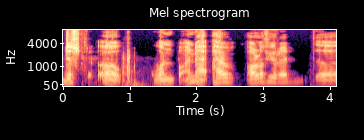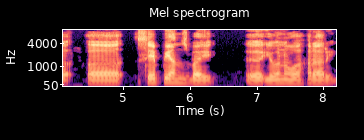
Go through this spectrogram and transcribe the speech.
Just uh, one point. Ha- Have all of you read uh, uh, *Sapiens* by uh, Yuval Noah Harari?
